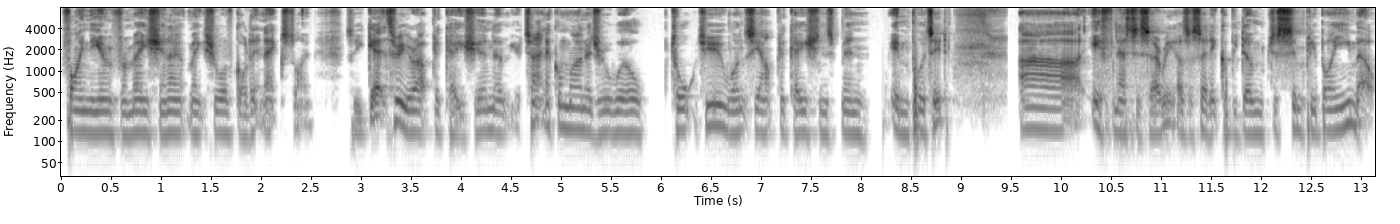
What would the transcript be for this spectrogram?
find the information out, make sure I've got it next time. So you get through your application. And your technical manager will talk to you once the application's been inputted. Uh, if necessary, as I said, it could be done just simply by email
